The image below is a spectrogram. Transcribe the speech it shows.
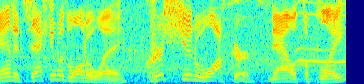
Man at second with one away. Christian Walker now at the plate.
